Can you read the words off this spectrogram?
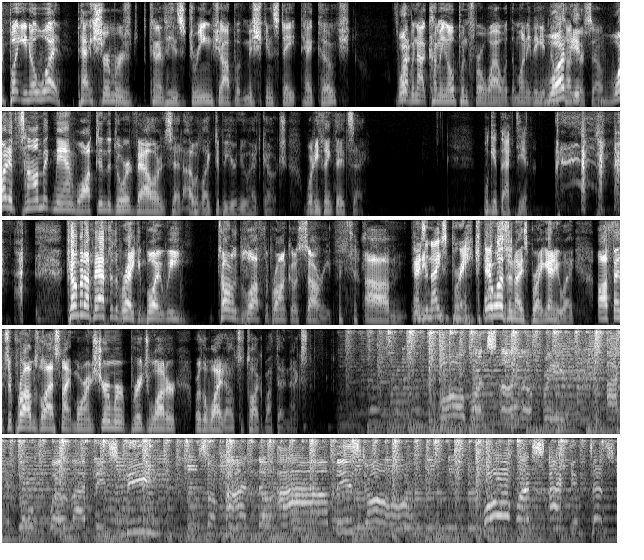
but you know what? Pat Shurmur's kind of his dream job of Michigan State head coach. It's What- probably not coming open for a while with the money they gave Mel Tucker. if, so what if Tom McMahon walked in the door at Valor and said, "I would like to be your new head coach"? What do you think they'd say? we'll get back to you. Coming up after the break, and boy, we totally blew off the Broncos. Sorry. Um, It was a anyway. nice break. It was a nice break. Anyway, offensive problems last night. More on Shurmur, Bridgewater, or the Whiteouts. We'll talk about that next. For once unafraid, I can go where life leads me. Somehow I know I'll be strong. For once I can touch.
